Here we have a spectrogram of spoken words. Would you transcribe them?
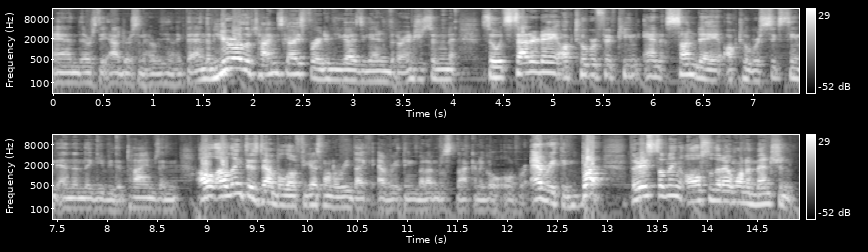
and there's the address and everything like that. And then here are the times, guys, for any of you guys, again, that are interested in it. So it's Saturday, October 15th, and Sunday, October 16th, and then they give you the times. And I'll, I'll link this down below if you guys want to read, like, everything, but I'm just not going to go over everything. But there is something also that I want to mention.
